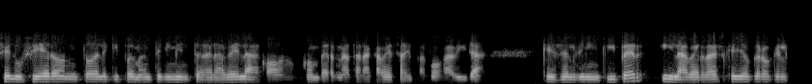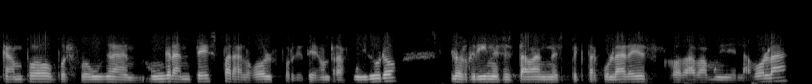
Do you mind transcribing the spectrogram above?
se lucieron todo el equipo de mantenimiento de Arabella con, con Bernat a la cabeza y Paco Gavira, que es el greenkeeper. Y la verdad es que yo creo que el campo pues fue un gran, un gran test para el golf porque tenía un RAF muy duro. Los greens estaban espectaculares, rodaba muy bien la bola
